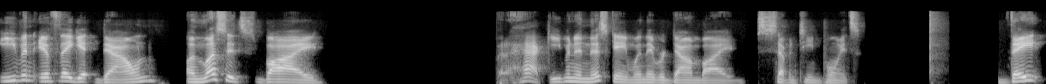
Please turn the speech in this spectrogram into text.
even if they get down, unless it's by, but heck, even in this game when they were down by 17 points, they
